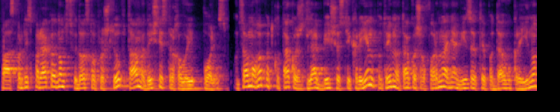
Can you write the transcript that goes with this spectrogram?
паспорт із перекладом, свідоцтво про шлюб та медичний страховий поліс. У цьому випадку також для більшості країн потрібно також оформлення візи типу Д в Україну,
